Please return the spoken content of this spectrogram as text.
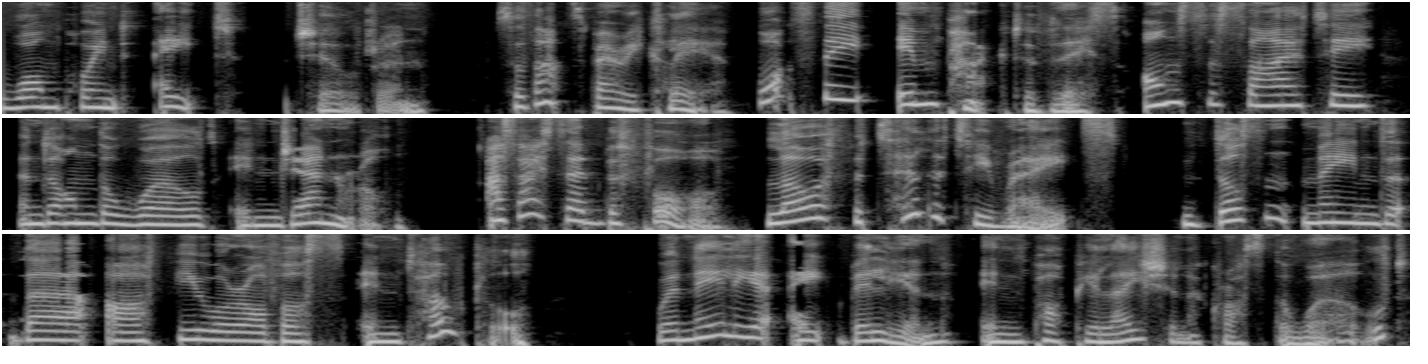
1.8 children. So that's very clear. What's the impact of this on society and on the world in general? As I said before, lower fertility rates doesn't mean that there are fewer of us in total. We're nearly at 8 billion in population across the world.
